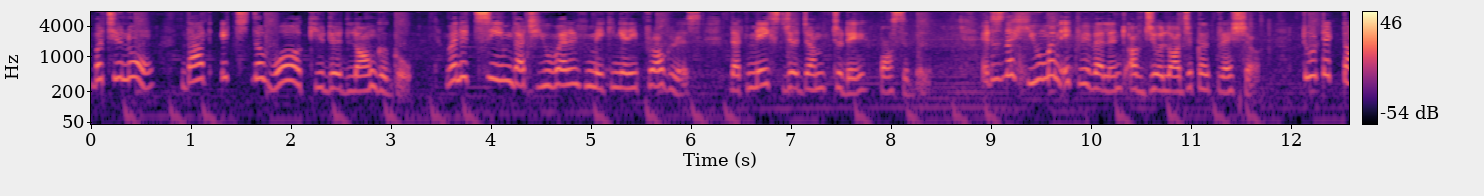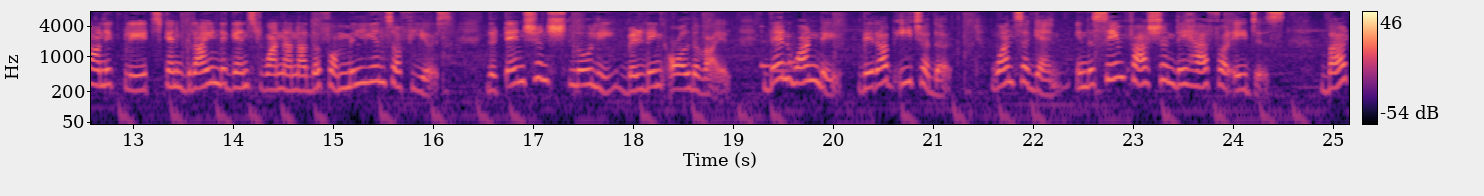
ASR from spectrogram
But you know that it's the work you did long ago, when it seemed that you weren't making any progress, that makes your jump today possible. It is the human equivalent of geological pressure. Two tectonic plates can grind against one another for millions of years, the tension slowly building all the while. Then one day they rub each other once again in the same fashion they have for ages. But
